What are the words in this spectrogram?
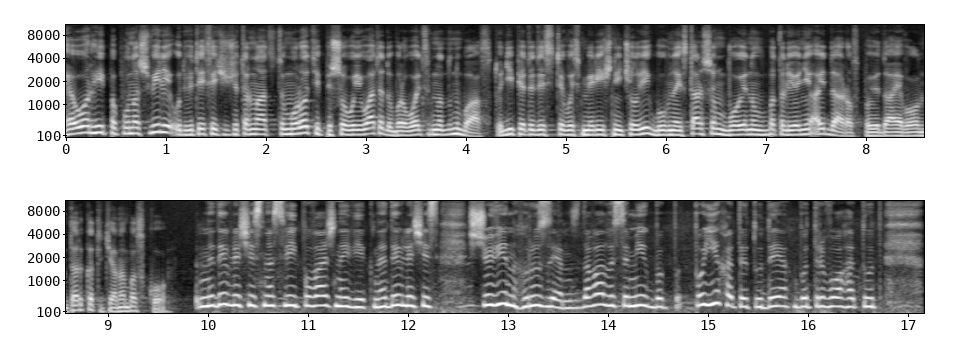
Георгій Папунашвілі у 2014 році пішов воювати добровольцем на Донбас. Тоді 58-річний чоловік був найстаршим воїном в батальйоні Айдар, розповідає волонтерка Тетяна Баско. Не дивлячись на свій поважний вік, не дивлячись, що він грузин, здавалося, міг би поїхати туди, бо тривога тут.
